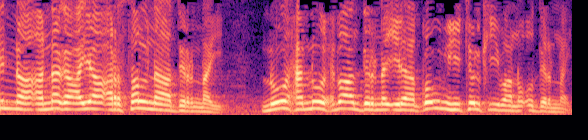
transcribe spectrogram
innaa annaga ayaa arsalnaa dirnay nuuxa nuux baan dirnay ilaa qowmihi tolkii baanu u dirnay.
